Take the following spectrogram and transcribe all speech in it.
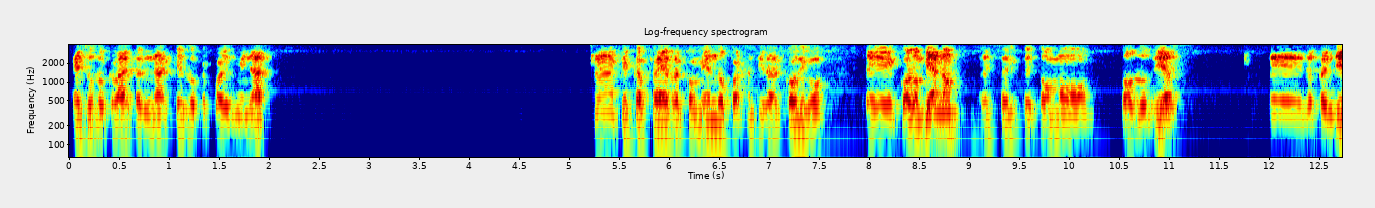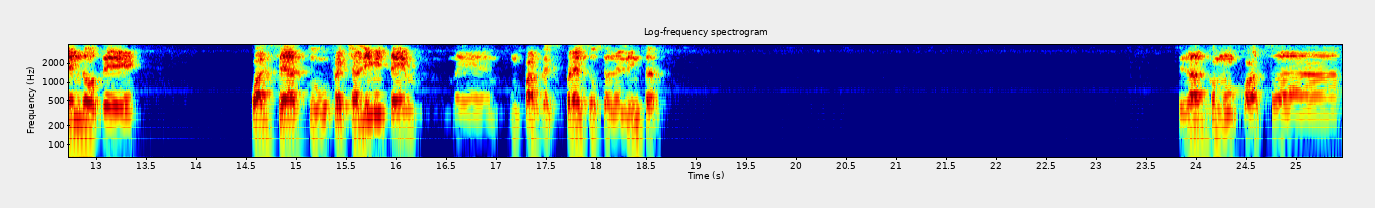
eso es lo que va a determinar qué es lo que puedes minar. Ah, ¿Qué café recomiendo para tirar código? colombiano, es el que tomo todos los días, dependiendo de cuál sea tu fecha límite eh, un par de expresos en el Inter. Ciudad como Coatza,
